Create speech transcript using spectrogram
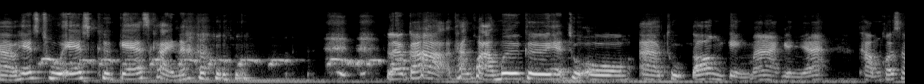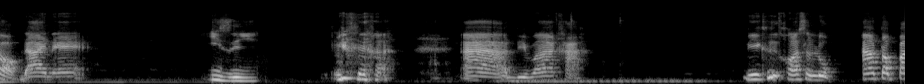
่า H2S คือแก๊สไข่เน่า แล้วก็ทางขวามือคือ H2O อ่าถูกต้องเก่งมากอย่างเงี้ยทำข้อสอบได้แน่ easy อ่า ดีมากค่ะ นี่คือข้อสรุปอ้าวต่อไป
